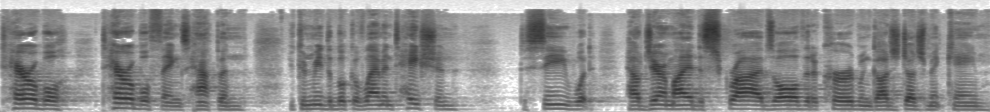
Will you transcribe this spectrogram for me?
Terrible, terrible things happen. You can read the book of Lamentation to see what, how Jeremiah describes all that occurred when God's judgment came.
